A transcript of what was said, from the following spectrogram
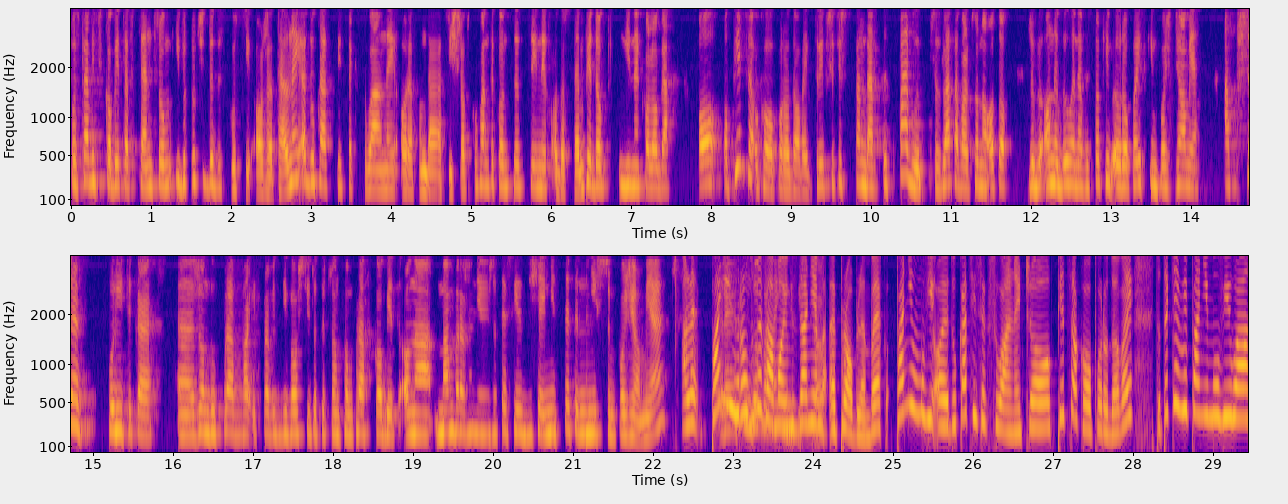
postawić kobietę w centrum i wrócić do dyskusji o rzetelnej edukacji seksualnej, o refundacji środków antykoncepcyjnych, o dostępie do ginekologa, o opiece okołoporodowej, której przecież standardy spadły. Przez lata walczono o to, żeby one były na wysokim europejskim poziomie, a przez politykę e, rządów Prawa i Sprawiedliwości dotyczącą praw kobiet, ona mam wrażenie, że też jest dzisiaj niestety na niższym poziomie. Ale pani rozmywa moim zdaniem e, problem, bo jak pani mówi o edukacji seksualnej czy o opiece okołoporodowej, to tak jakby pani mówiła,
